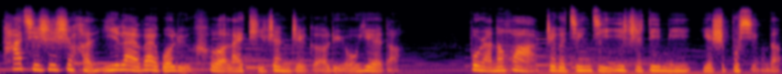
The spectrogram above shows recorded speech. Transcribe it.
它其实是很依赖外国旅客来提振这个旅游业的，不然的话，这个经济一直低迷也是不行的。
